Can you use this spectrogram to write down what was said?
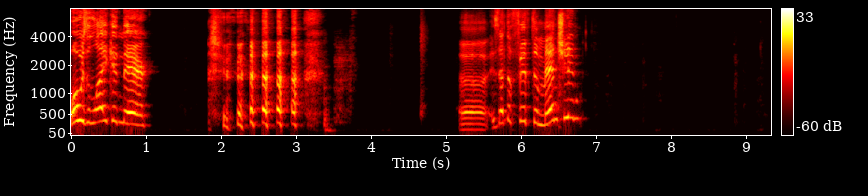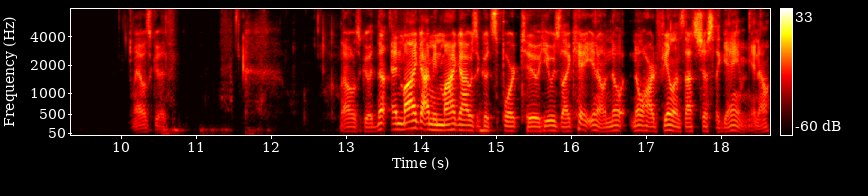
what was it like in there? uh, is that the fifth dimension? That was good. that was good. And my guy, I mean, my guy was a good sport too. He was like, "Hey, you know, no, no hard feelings. That's just the game. You know,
